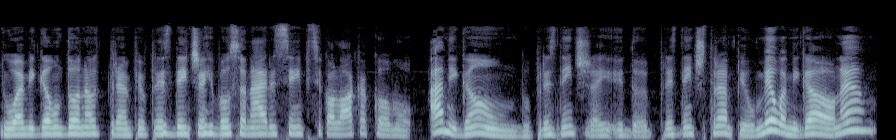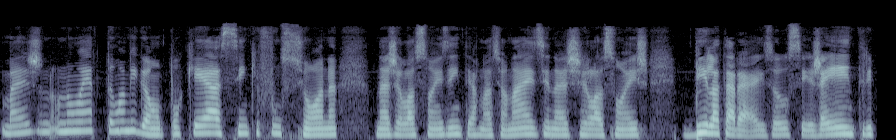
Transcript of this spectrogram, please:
o amigão Donald Trump. O presidente Jair Bolsonaro sempre se coloca como amigão do presidente, Jair, do presidente Trump, o meu amigão, né? Mas não é tão amigão, porque é assim que funciona nas relações internacionais e nas relações bilaterais, ou seja, entre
